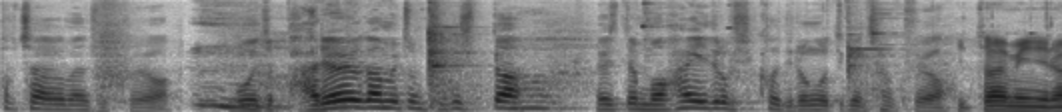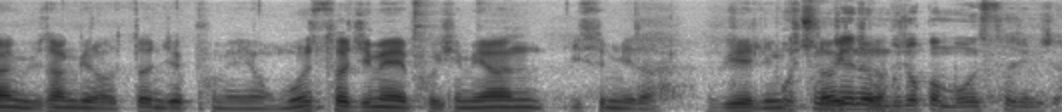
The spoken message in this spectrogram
섭취하면 좋고요. 뭐 이제 발열감을 좀 주고 싶다 그랬을 때 뭐 하이드록시컷 이런 것도 괜찮고요. 비타민이랑 유산균 어떤 제품이에요? 몬스터짐에 보시면 있습니다. 위에 링크 떠 보충제는 있죠. 무조건 몬스터짐이죠.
